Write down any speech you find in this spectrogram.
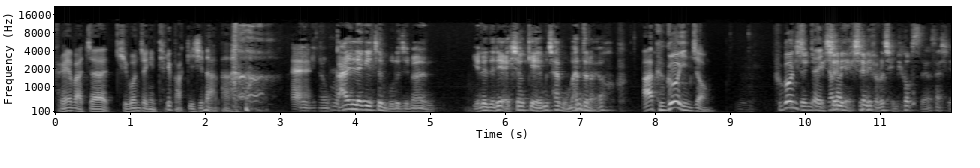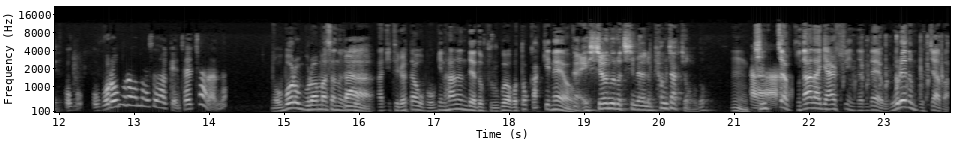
그래봤자 기본적인 틀이 바뀌진 않아. 예. 이게 좀 까일 얘기일지 모르지만 얘네들이 액션 게임은 잘 못 만들어요. 아, 그거 인정. 그건 액션이, 진짜 액션이 액션이 별로 재미가 없어요, 사실. 오버, 오버로브라면서 괜찮지 않았나? 오버로 무라마사는 그러니까- 그 많이 들였다고 보긴 하는데도 불구하고 똑같긴 해요. 그러니까 액션으로 치면은 평작 정도. 음, 아. 진짜 무난하게 할 수 있는데 오래는 못 잡아.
